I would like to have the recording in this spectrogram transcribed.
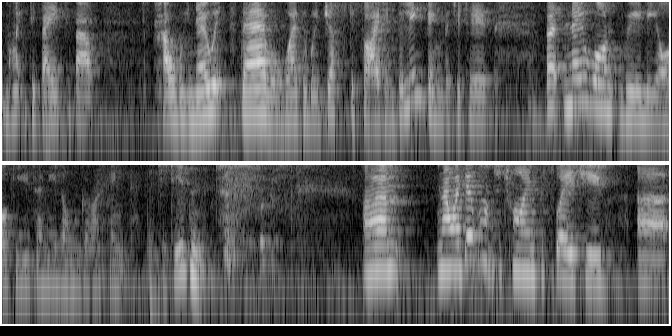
might debate about how we know it's there or whether we're justified in believing that it is, but no one really argues any longer, I think, that it isn't. Um, now, I don't want to try and persuade you uh,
